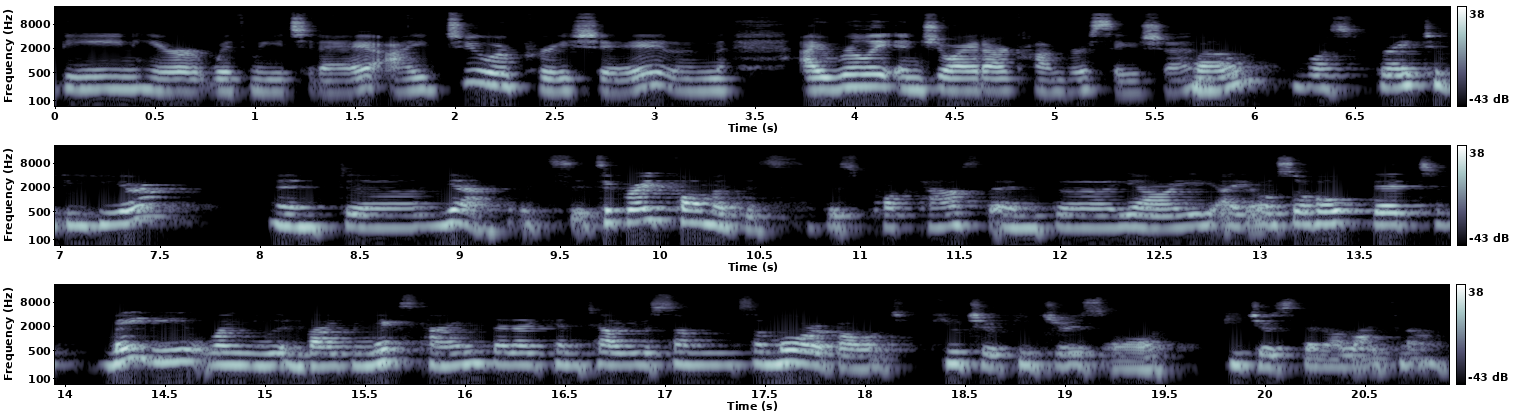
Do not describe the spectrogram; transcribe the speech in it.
being here with me today. I do appreciate and I really enjoyed our conversation. Well, it was great to be here. And uh, yeah, it's it's a great format this this podcast, and uh, yeah, I, I also hope that maybe when you invite me next time, that I can tell you some some more about future features or features that are live now.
